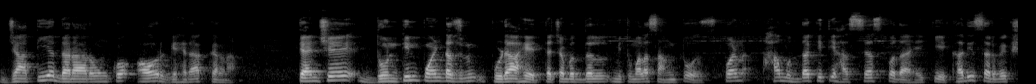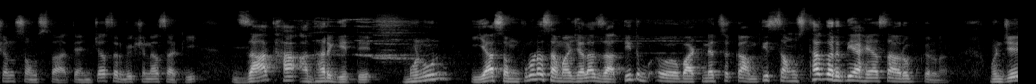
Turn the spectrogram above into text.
जातीय दरारों को और गहरा करना। त्यांचे दोन तीन पॉईंट अजून पुढे आहेत त्याच्याबद्दल मी तुम्हाला सांगतोच. पण हा मुद्दा किती हास्यास्पद आहे की एखादी सर्वेक्षण संस्था त्यांच्या सर्वेक्षणासाठी जात हा आधार घेते म्हणून या संपूर्ण समाजाला जातीत वाटण्याचं काम ती संस्था करते आहे असा आरोप करणं. म्हणजे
